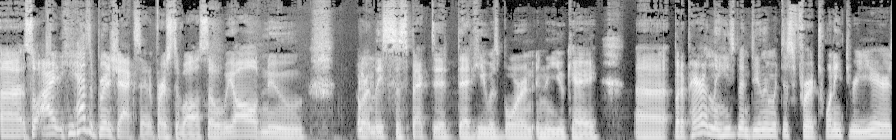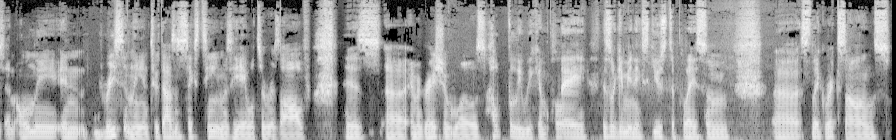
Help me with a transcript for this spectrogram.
uh, so I he has a British accent first of all, so we all knew or at least suspected that he was born in the UK. Uh, but apparently he's been dealing with this for 23 years and only in recently in 2016 was he able to resolve his uh, immigration woes. Hopefully we can play, this will give me an excuse to play some uh, Slick Rick songs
